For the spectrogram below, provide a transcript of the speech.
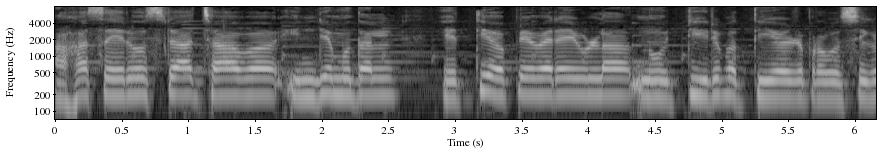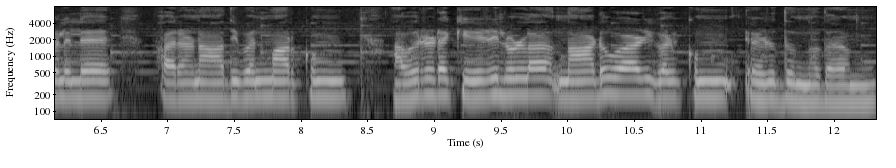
അഹസേരോസ് രാജാവ് ഇന്ത്യ മുതൽ എത്യോപ്യ വരെയുള്ള നൂറ്റി ഇരുപത്തിയേഴ് പ്രവശ്യകളിലെ ഭരണാധിപന്മാർക്കും അവരുടെ കീഴിലുള്ള നാടുവാഴികൾക്കും എഴുതുന്നത്.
